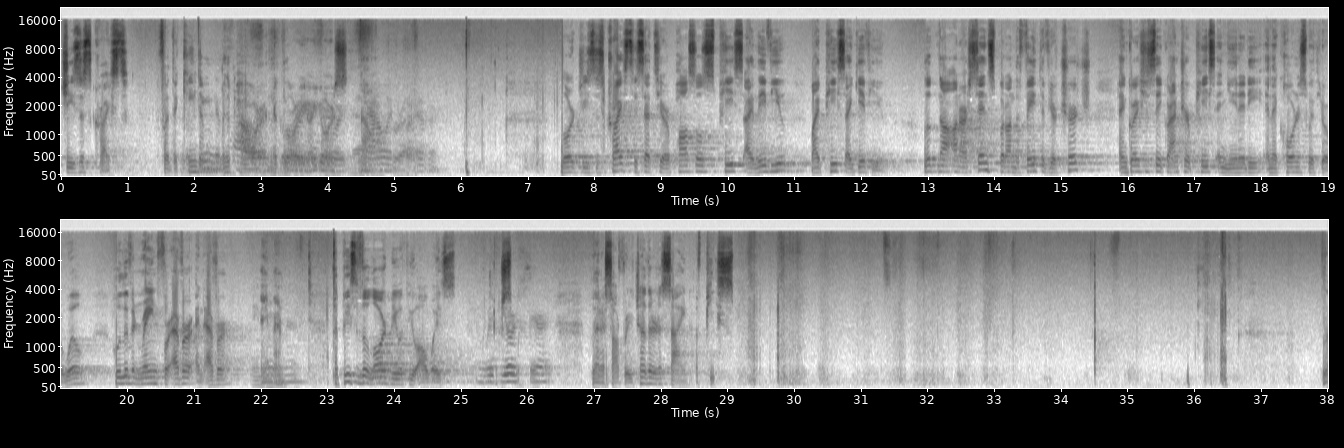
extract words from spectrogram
Jesus Christ. For the kingdom and the power and the glory are yours now and forever. Lord Jesus Christ, who said to your apostles, Peace I leave you, my peace I give you. Look not on our sins, but on the faith of your church, and graciously grant your peace and unity in accordance with your will, who live and reign forever and ever. Amen. Amen. The peace of the Lord be with you always. And with your spirit. Let us offer each other the sign of peace.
